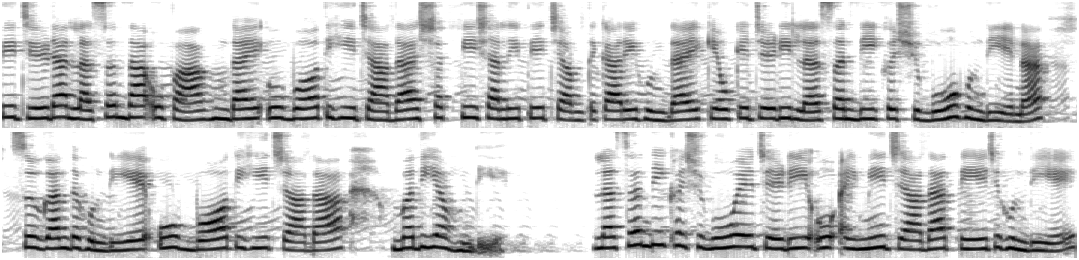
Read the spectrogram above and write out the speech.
ਤੇ ਜਿਹੜਾ ਲਸਣ ਦਾ ਉਪਾਅ ਹੁੰਦਾ ਹੈ, ਉਹ ਬਹੁਤ ਹੀ ਜ਼ਿਆਦਾ ਸ਼ਕਤੀਸ਼ਾਲੀ ਤੇ ਚਮਤਕਾਰੀ ਹੁੰਦਾ ਹੈ, ਕਿਉਂਕਿ ਜਿਹੜੀ ਲਸਣ ਦੀ ਖੁਸ਼ਬੂ ਹੁੰਦੀ ਹੈ ਨਾ, ਸੁਗੰਧ ਹੁੰਦੀ ਹੈ, ਉਹ ਬਹੁਤ ਹੀ ਜ਼ਿਆਦਾ ਵਧੀਆ ਹੁੰਦੀ ਹੈ। ਲਸਣ ਦੀ ਖੁਸ਼ਬੂ ਹੈ ਜਿਹੜੀ ਉਹ ਇੰਨੀ ਜ਼ਿਆਦਾ ਤੇਜ਼ ਹੁੰਦੀ ਹੈ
